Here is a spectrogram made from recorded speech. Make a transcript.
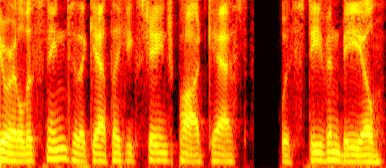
You are listening to the Catholic Exchange Podcast with Stephen Beale.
